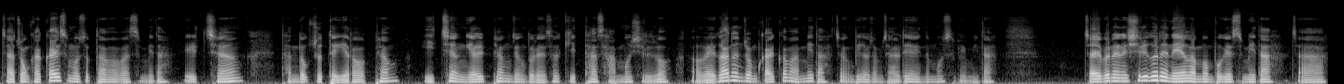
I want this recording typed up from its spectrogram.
자 좀 가까이서 모습 담아봤습니다 1층 단독주택 19평 2층 10평 정도로 해서 기타 사무실로 어, 외관은 좀 깔끔합니다 정비가 좀 잘 되어 있는 모습입니다 자 이번에는 실거래 내역 한번 보겠습니다 자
